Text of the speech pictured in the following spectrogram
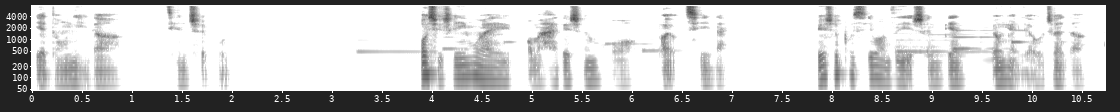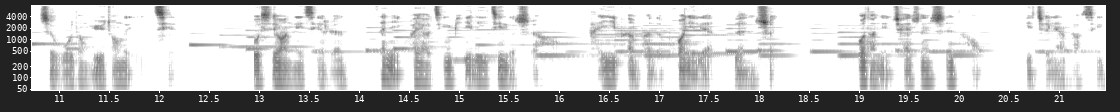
也懂你的坚持不移。或许是因为我们还对生活抱有期待，于是不希望自己身边永远留着的是无动于衷的一切。不希望那些人在你快要精疲力尽的时候，一盆盆的泼你脸冷水泼到你全身湿透一直凉到心。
